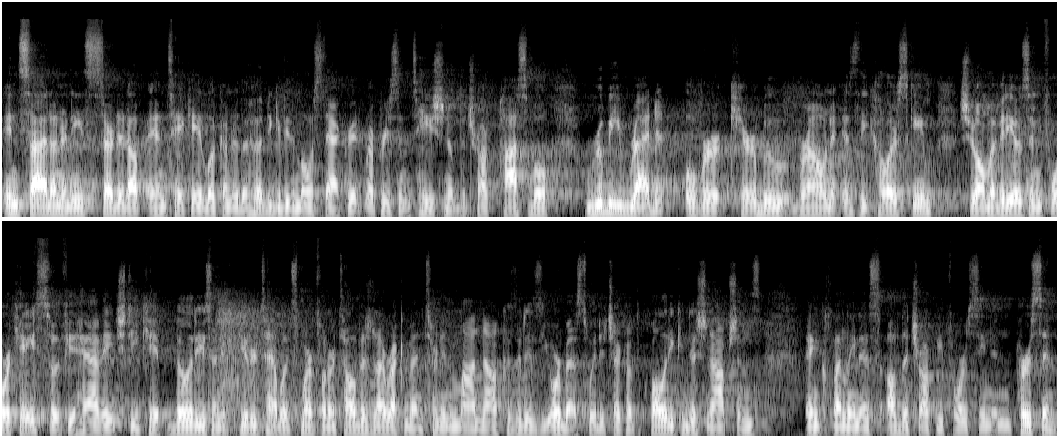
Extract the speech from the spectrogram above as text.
inside, underneath, start it up and take a look under the hood to give you the most accurate representation of the truck possible. Ruby red over caribou brown is the color scheme. Shoot all my videos in 4K, so if you have HD capabilities on your computer, tablet, smartphone, or television, I recommend turning them on now because it is your best way to check out the quality condition options and cleanliness of the truck before seen in person.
